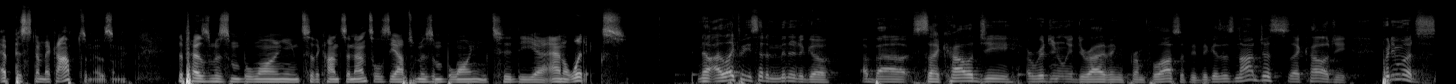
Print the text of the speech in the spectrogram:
epistemic optimism. The pessimism belonging to the continentals, the optimism belonging to the uh, analytics. Now, I liked what you said a minute ago about psychology originally deriving from philosophy because it's not just psychology. Pretty much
